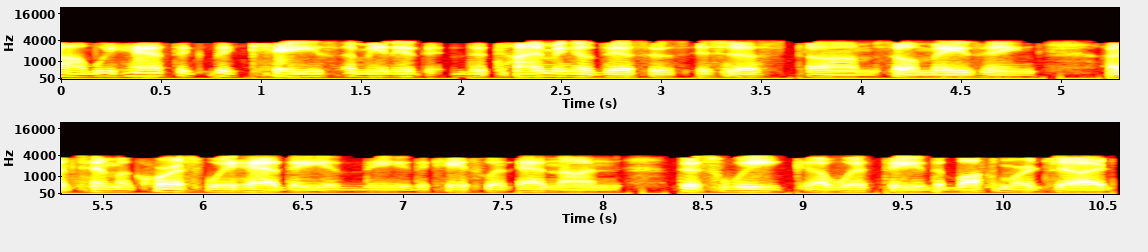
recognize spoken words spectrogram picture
Um, we had the, the case. I mean, it, the timing of this is, is just um, so amazing, uh, Tim. Of course, we had the, the, the case with Adnan this week uh, with the, the Baltimore judge,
